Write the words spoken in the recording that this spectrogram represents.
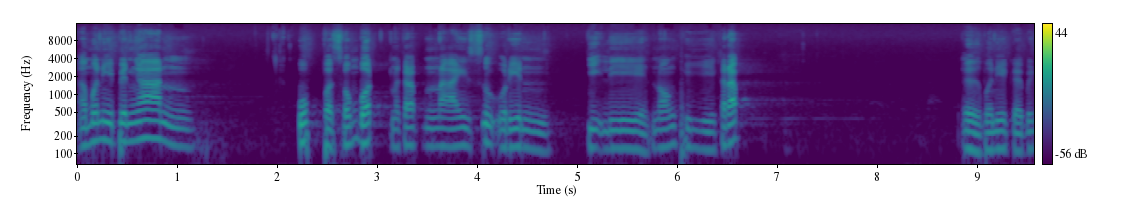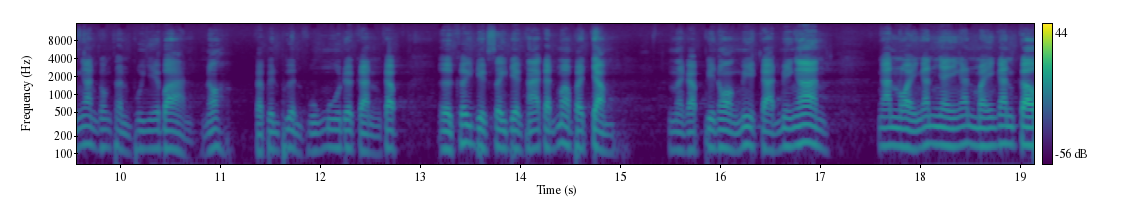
อ่ามื่อนี้เป็นงาน อุปสมบทนะครับนายสุรินจิรีน้องพีครับเออวันนี้เกิดเป็นงานของท่านผู้ใหญ่บ้านเนาะก็เป็นเพื่อนฝูงมู่ด้วยกันครับเออเคยเด็กใส่เด็กหากันมาประจำนะครับ พี่น้องมีการมีงาน งานหน่อยงานใหญ่งานใหม่งานเก่า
